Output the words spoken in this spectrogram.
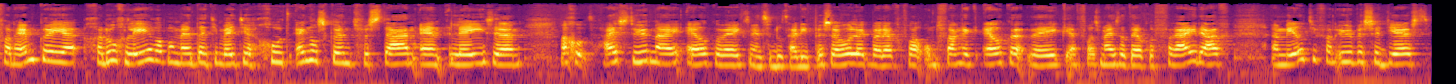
van hem kun je genoeg leren op het moment dat je een beetje goed Engels kunt verstaan en lezen. Maar goed, hij stuurt mij elke week, tenminste doet hij niet persoonlijk, maar in elk geval ontvang ik elke week, en volgens mij is dat elke vrijdag, een mailtje van Uber Suggest.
